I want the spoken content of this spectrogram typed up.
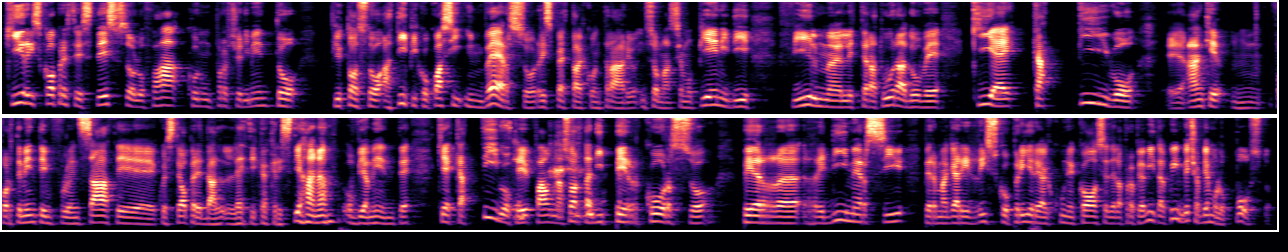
chi riscopre se stesso lo fa con un procedimento piuttosto atipico, quasi inverso rispetto al contrario. Insomma, siamo pieni di film, letteratura dove chi è cattivo cattivo, eh, anche mh, fortemente influenzate queste opere dall'etica cristiana, ovviamente, che è cattivo, sì. che fa una sorta di percorso per redimersi, per magari riscoprire alcune cose della propria vita. Qui invece abbiamo l'opposto.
